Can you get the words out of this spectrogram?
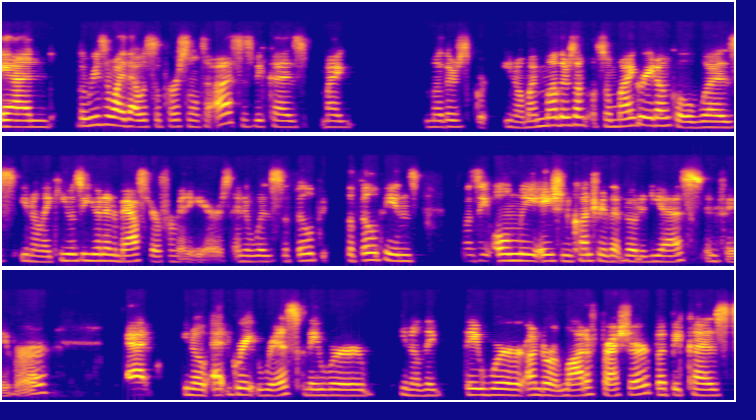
And the reason why that was so personal to us is because my mother's, you know, my mother's uncle, so my great uncle was, you know, like he was a UN ambassador for many years, and it was the Philipp- the Philippines was the only Asian country that voted yes in favor at you know at great risk they were you know they they were under a lot of pressure but because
